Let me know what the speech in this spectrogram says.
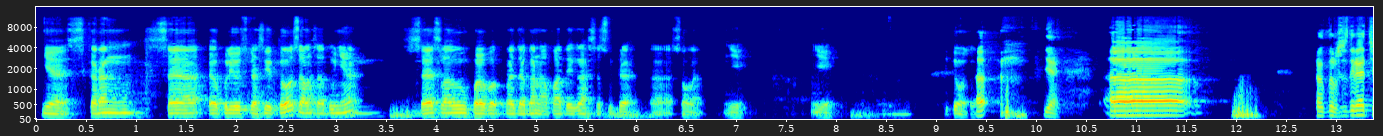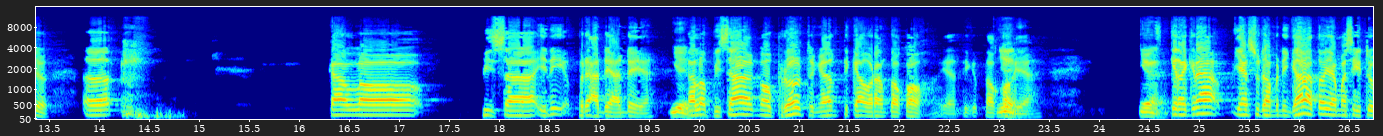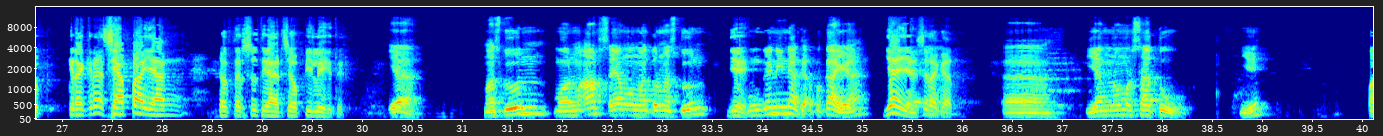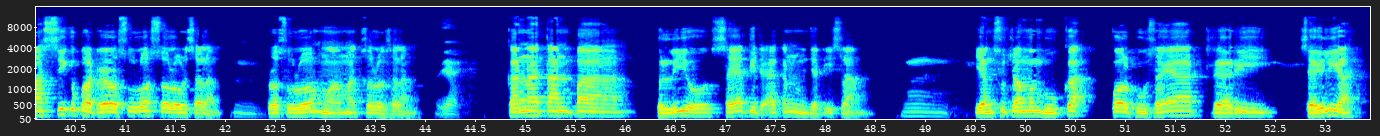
Ya, sekarang saya eh, beliau sudah situ salah satunya. Saya selalu bacakan Al-Fatihah sesudah uh, sholat. Iya. Yeah. Yeah. Itu Uh, ya. Yeah. Uh, Dr. Sutriajo, uh, kalau bisa ini berandai-andai ya. Yeah. Kalau bisa ngobrol dengan tiga orang tokoh ya, tiga tokoh yeah. ya. Yeah. Kira-kira yang sudah meninggal atau yang masih hidup? Kira-kira siapa yang Dr. Sutriharjo pilih itu? Ya, Mas Gun, mohon maaf saya mau matur Mas Gun. Yeah. Mungkin ini agak peka ya. Ya, ya, silakan. Uh, yang nomor satu, ya, pasti kepada Rasulullah SAW. Hmm. Rasulullah Muhammad SAW. Yeah. Karena tanpa beliau, saya tidak akan menjadi Islam. Hmm. Yang sudah membuka kolbu saya dari jahiliyah,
